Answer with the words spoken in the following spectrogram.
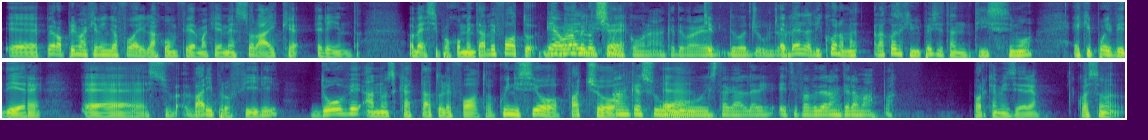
Eh, però prima che venga fuori la conferma che hai messo like è lenta. Vabbè, si può commentare le foto. E ha una bellissima icona anche, devo, che devo aggiungere. È bella l'icona, ma la cosa che mi piace tantissimo è che puoi vedere eh, su vari profili dove hanno scattato le foto. Quindi se io faccio... Anche su eh, Instagallery e ti fa vedere anche la mappa. Porca miseria. Questo...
